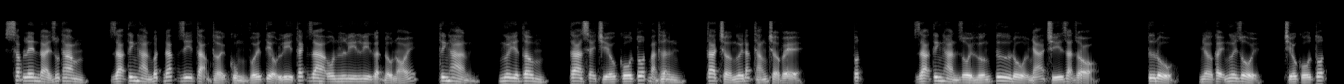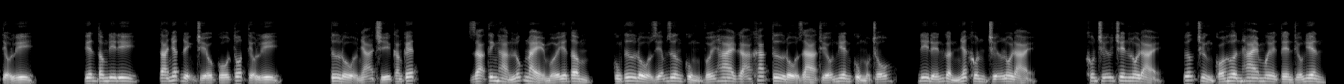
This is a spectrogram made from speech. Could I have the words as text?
sắp lên đài rút thăm dạ tinh hàn bất đắc di tạm thời cùng với tiểu ly tách ra ôn ly ly gật đầu nói, tinh hàn, ngươi yên tâm, ta sẽ chiếu cố tốt bản thân, ta chờ ngươi đắc thắng trở về. Tốt. Dạ tinh hàn rồi hướng tư đồ nhã trí dặn dò. Tư đồ, nhờ cậy ngươi rồi, chiếu cố tốt tiểu ly. Yên tâm đi đi, ta nhất định chiếu cố tốt tiểu ly. Tư đồ nhã trí cam kết. Dạ tinh hàn lúc này mới yên tâm, cùng tư đồ diễm dương cùng với hai gã khác tư đồ gia thiếu niên cùng một chỗ, đi đến gần nhất khôn chữ lôi đài. Khôn chữ trên lôi đài, ước chừng có hơn hai mươi tên thiếu niên.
